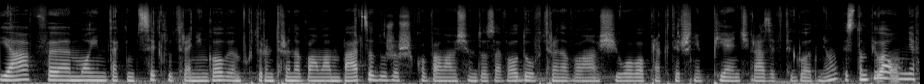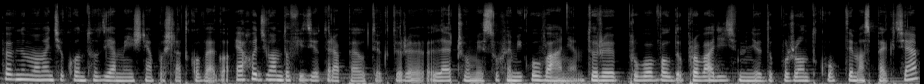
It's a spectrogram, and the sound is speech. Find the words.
Ja w moim takim cyklu treningowym, w którym trenowałam bardzo dużo, szykowałam się do zawodów, trenowałam siłowo praktycznie 5 razy w tygodniu, wystąpiła u mnie w pewnym momencie kontuzja mięśnia pośladkowego. Ja chodziłam do fizjoterapeuty, który leczył mnie suchym igłowaniem, który próbował doprowadzić mnie do porządku w tym aspekcie,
